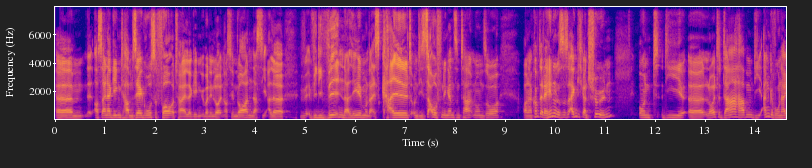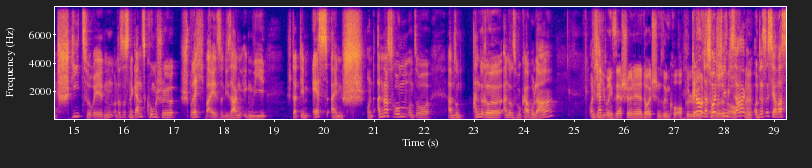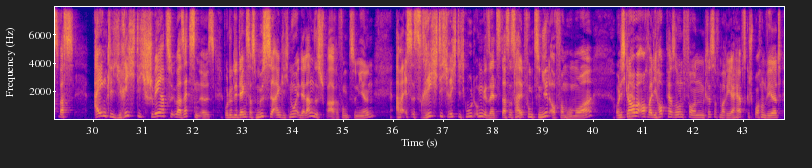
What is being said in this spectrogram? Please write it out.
ähm, aus seiner Gegend haben sehr große Vorurteile gegenüber den Leuten aus dem Norden, dass sie alle wie die Wilden da leben und da ist kalt und die saufen den ganzen Tag nur und so. Und dann kommt er da hin und es ist eigentlich ganz schön. Und die äh, Leute da haben die Angewohnheit, Sti zu reden. Und das ist eine ganz komische Sprechweise. Die sagen irgendwie statt dem S ein Sch und andersrum und so haben so ein andere, anderes Vokabular. Und ich, ich übrigens sehr schön in der deutschen Synchro auch gelöst. Genau, das wollte also ich nämlich auch, sagen. Ne? Und das ist ja was, was eigentlich richtig schwer zu übersetzen ist, wo du dir denkst, das müsste eigentlich nur in der Landessprache funktionieren. Aber es ist richtig, richtig gut umgesetzt, dass es halt funktioniert auch vom Humor. Und ich glaube ja. auch, weil die Hauptperson von Christoph Maria Herbst gesprochen wird,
